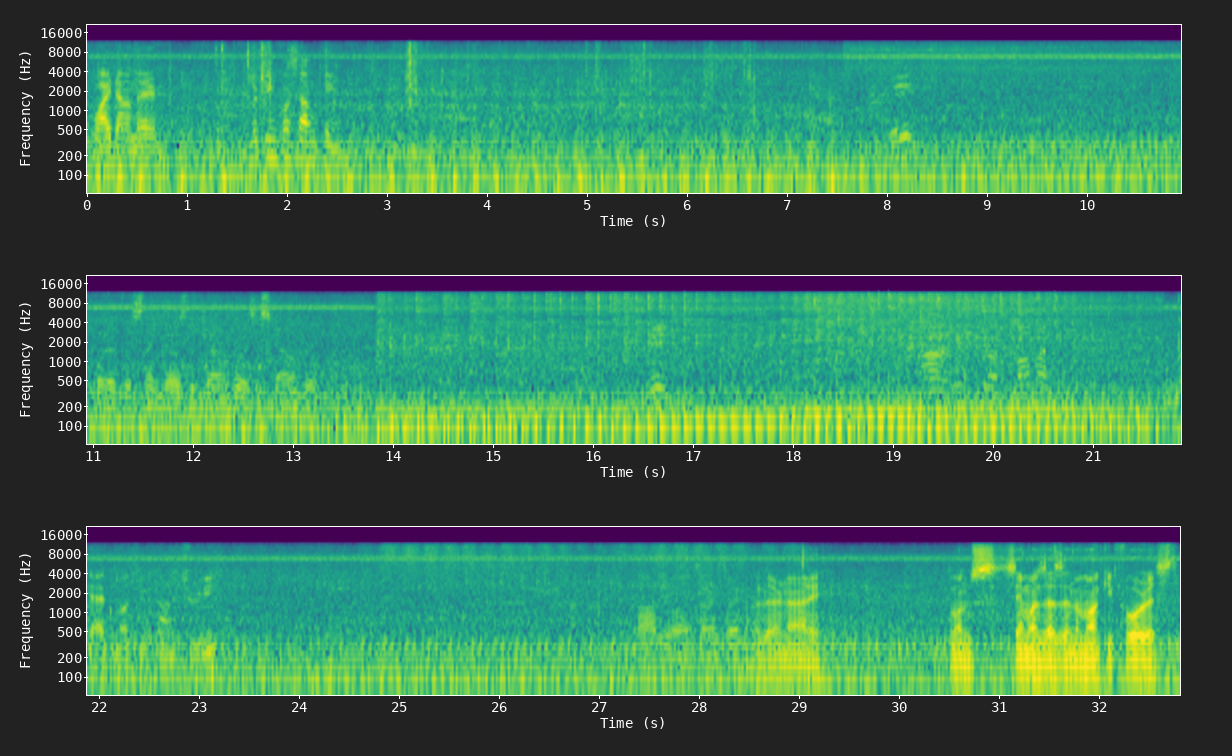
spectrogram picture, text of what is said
Why down there? Looking for something. What if this thing knows the John Boy's a scoundrel? Ah, this is your moment. Macaque monkey up in the tree. Naughty ones, aren't they? Oh, they're naughty. The ones, same ones as in the monkey forest.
